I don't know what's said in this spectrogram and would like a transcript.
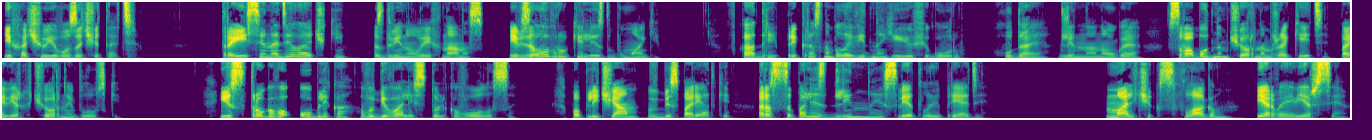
и хочу его зачитать. Трейси надела очки, сдвинула их на нос и взяла в руки лист бумаги. В кадре прекрасно было видно ее фигуру, худая, длинноногая, в свободном черном жакете поверх черной блузки. Из строгого облика выбивались только волосы. По плечам в беспорядке рассыпались длинные светлые пряди. «Мальчик с флагом. Первая версия»,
